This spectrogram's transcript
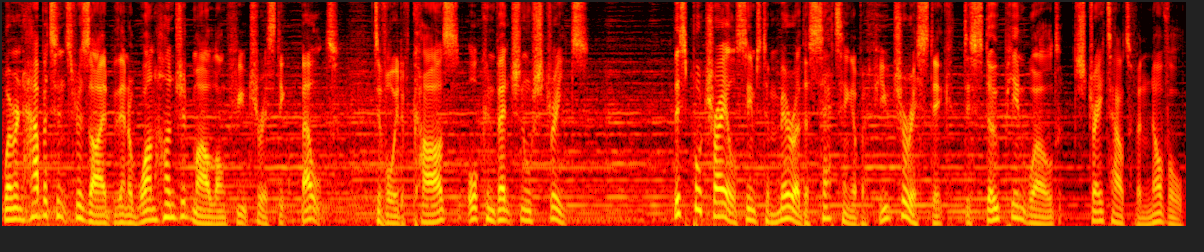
where inhabitants reside within a 100-mile-long futuristic belt, devoid of cars or conventional streets. This portrayal seems to mirror the setting of a futuristic, dystopian world straight out of a novel.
